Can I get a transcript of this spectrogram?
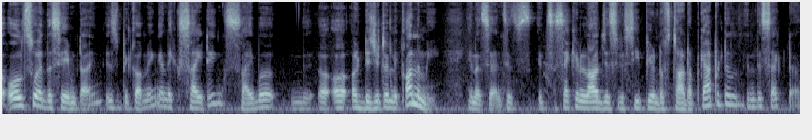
also at the same time is becoming an exciting cyber, uh, a digital economy in a sense. It's, it's the second largest recipient of startup capital in this sector.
